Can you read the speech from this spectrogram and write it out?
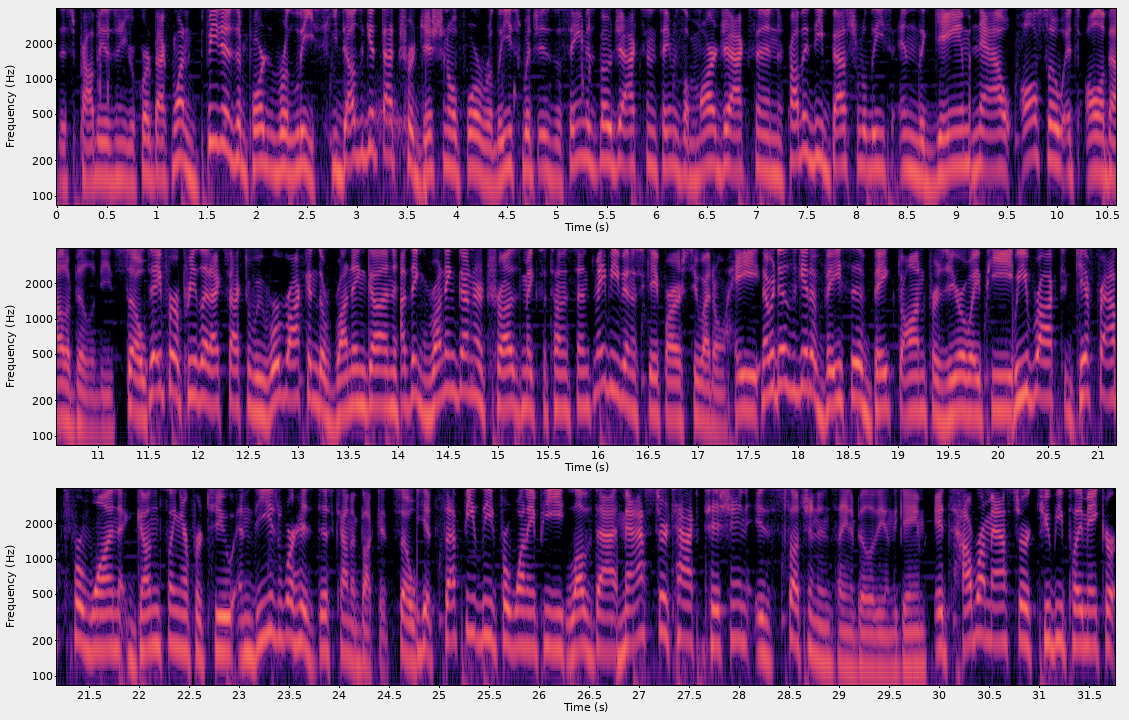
this probably isn't your quarterback one. Speed is important. Release release. He does get that traditional four release, which is the same as Bo Jackson, same as Lamar Jackson, probably the best release in the game. Now, also, it's all about abilities. So today for a pre-lit X Factor, we were rocking the running gun. I think running gun or Truzz makes a ton of sense. Maybe even escape artist too, I don't hate. Now, it does get evasive baked on for zero AP. We rocked gift wrapped for one, gunslinger for two, and these were his discounted buckets. So you get set feet lead for one AP. Love that. Master tactician is such an insane ability in the game. It's Hot Route Master, QB playmaker,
